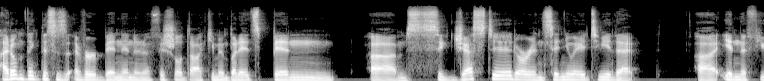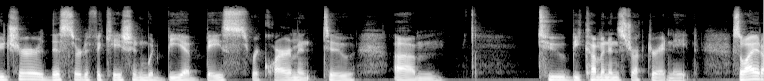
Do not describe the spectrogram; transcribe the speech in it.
i don't think this has ever been in an official document but it's been um, suggested or insinuated to me that uh, in the future this certification would be a base requirement to um, to become an instructor at nait so i had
